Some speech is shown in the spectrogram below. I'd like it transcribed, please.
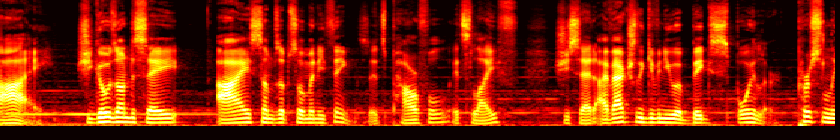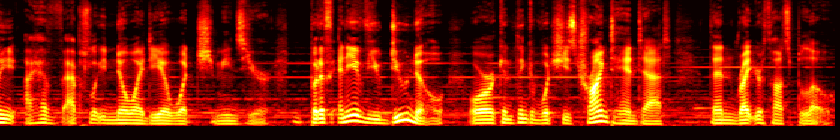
I. She goes on to say, I sums up so many things. It's powerful, it's life. She said, I've actually given you a big spoiler. Personally, I have absolutely no idea what she means here, but if any of you do know, or can think of what she's trying to hint at, then write your thoughts below.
